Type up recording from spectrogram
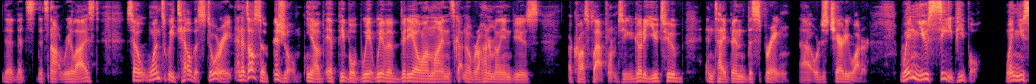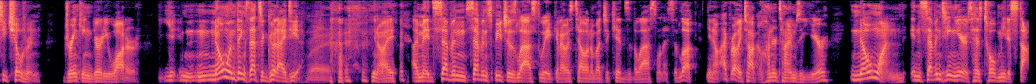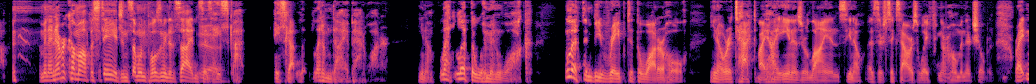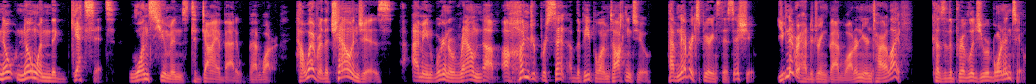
that, that's that's not realized. So once we tell the story, and it's also visual. You know, if people we we have a video online that's gotten over 100 million views across platforms. You can go to YouTube and type in the spring uh, or just charity water. When you see people, when you see children drinking dirty water, you, no one thinks that's a good idea right. you know, I I made seven seven speeches last week, and I was telling a bunch of kids at the last one. I said, "Look, you know, I probably talk a hundred times a year. No one in seventeen years has told me to stop. I mean, I never come off a stage and someone pulls me to the side and says, Yeah. "Hey, Scott, hey Scott, let, let him die of bad water. You know, let let the women walk, let them be raped at the water hole." You know, or attacked by hyenas or lions, you know, as they're six hours away from their home and their children, right? No, no one that gets it wants humans to die of bad, bad water. However, the challenge is, I mean, we're going to round up 100% of the people I'm talking to have never experienced this issue. You've never had to drink bad water in your entire life because of the privilege you were born into.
